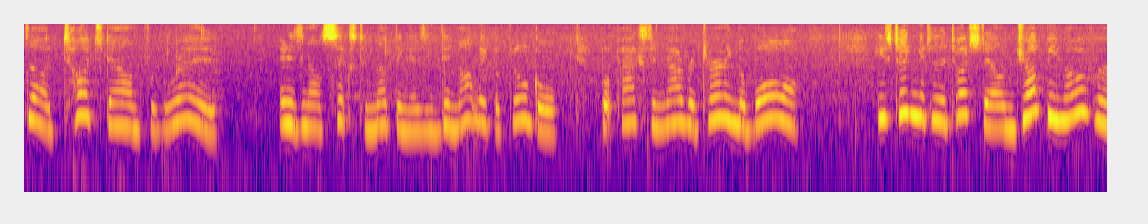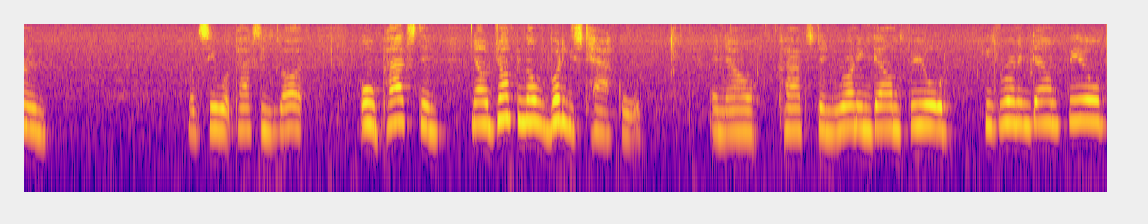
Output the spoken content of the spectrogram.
the touchdown for Red. It is now six to nothing as he did not make the field goal, but Paxton now returning the ball. He's taking it to the touchdown, jumping over him. Let's see what Paxton's got. Oh, Paxton now jumping over, but he's tackled. And now Paxton running downfield. He's running downfield.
